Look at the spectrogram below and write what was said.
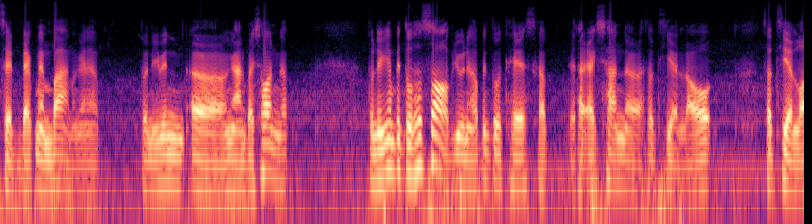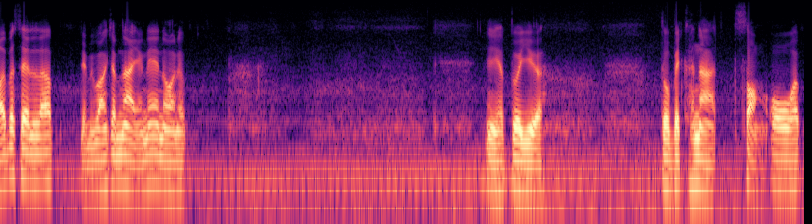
เสร็จแบ็กแมมบ้าเหมือนกันครับตัวนี้เป็นงานปลาช่อนครับ ตัวนี้ยังเป็นตัวทดสอบอยู่นะครับเป็นตัวเทสครับแต่ถ้าแอคชั่นเสถียรแล้วเสถียรร้อยเปอร์เซ็นต์แล้วเดี๋ยวมีวางจำหน่ายอย่างแน่นอนครับนี่ครับตัวเหยื่อ ตัวเบ็ดขนาด 2 โอครับ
